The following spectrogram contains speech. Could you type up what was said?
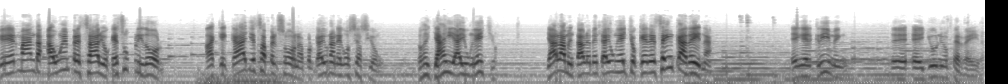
que él manda a un empresario que es suplidor a que calle esa persona porque hay una negociación. Entonces ya ahí hay un hecho. Ya lamentablemente hay un hecho que desencadena en el crimen de eh, Junior Ferreira.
